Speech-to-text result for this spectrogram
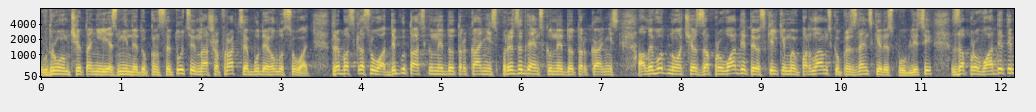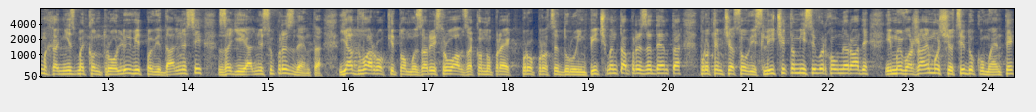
в другому читанні є зміни до конституції. Наша фракція буде голосувати. Треба скасувати депутатську недоторканність, президентську недоторканність, але водночас запровадити, оскільки ми в парламентсько-президентській республіці, запровадити механізми контролю і відповідальності за діяльністю президента. Я два роки тому зареєстрував законопроект про процедуру імпічмента президента, про тимчасові слідчі комісії Верховної Ради, і ми вважаємо, що ці документи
